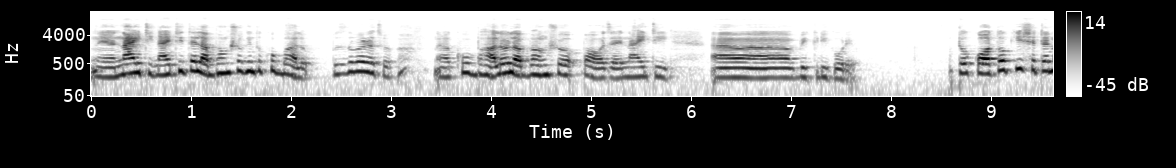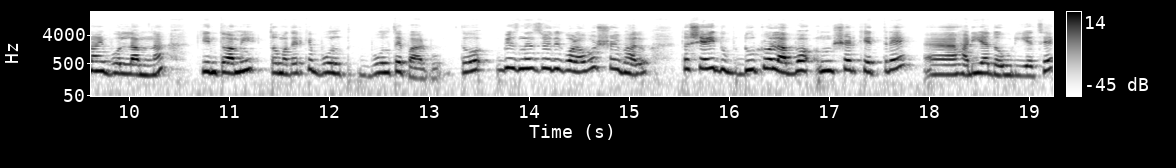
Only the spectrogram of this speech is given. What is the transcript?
নাইটি, নাইটিতে লাভ্যাংশ কিন্তু খুব ভালো, বুঝতে পেরেছ? খুব ভালো লাভ্যাংশ পাওয়া যায় নাইটি বিক্রি করে। তো কত কি সেটা নয় বললাম না, কিন্তু আমি তোমাদেরকে বল- বলতে পারব। তো বিজনেস যদি করো, অবশ্যই ভালো। তো সেই দুটো লাভ্যাংশের ক্ষেত্রে হারিয়া দৌড়িয়েছে।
